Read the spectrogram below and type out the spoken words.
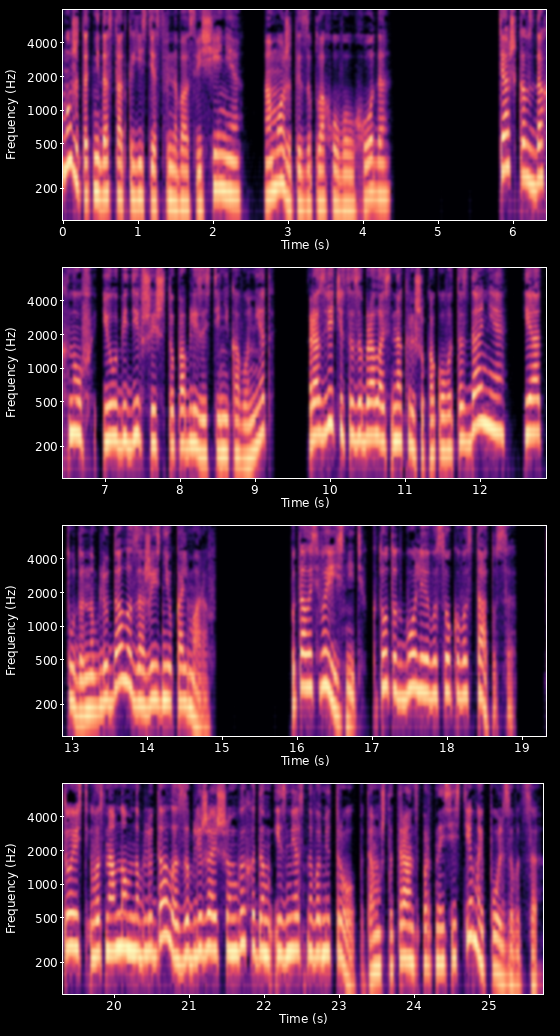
Может, от недостатка естественного освещения, а может, из-за плохого ухода. Тяжко вздохнув и убедившись, что поблизости никого нет, разведчица забралась на крышу какого-то здания и оттуда наблюдала за жизнью кальмаров. Пыталась выяснить, кто тут более высокого статуса, то есть в основном наблюдала за ближайшим выходом из местного метро, потому что транспортной системой пользоваться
